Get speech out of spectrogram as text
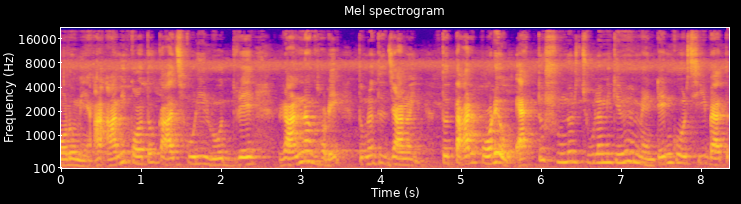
গরমে? আর আমি কত কাজ করি রোদ্রে, রান্নাঘরে, তোমরা তো জানোই। তো তারপরেও এত সুন্দর চুল আমি কীভাবে মেনটেন করছি বা এত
